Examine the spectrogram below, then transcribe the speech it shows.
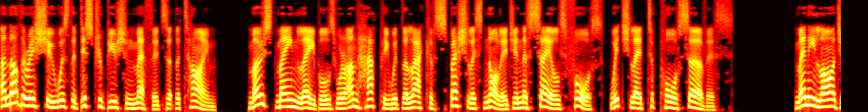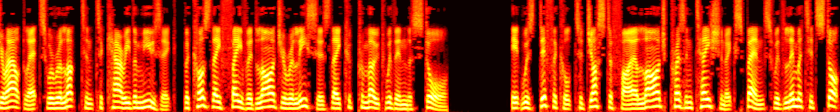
Another issue was the distribution methods at the time. Most main labels were unhappy with the lack of specialist knowledge in the sales force, which led to poor service. Many larger outlets were reluctant to carry the music, because they favored larger releases they could promote within the store. It was difficult to justify a large presentation expense with limited stock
